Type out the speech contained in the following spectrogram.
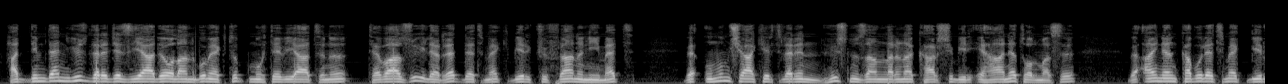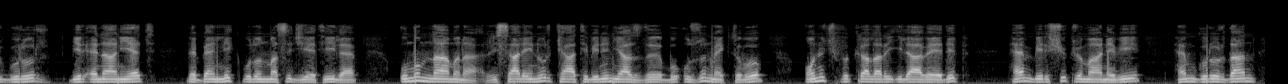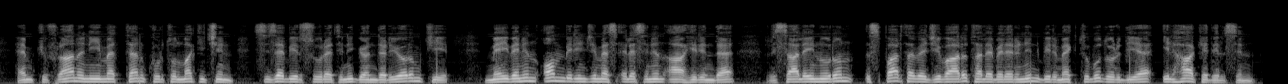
Haddimden yüz derece ziyade olan bu mektup muhteviyatını tevazu ile reddetmek bir küfran-ı nimet ve umum şakirtlerin hüsnü zanlarına karşı bir ihanet olması ve aynen kabul etmek bir gurur, bir enaniyet ve benlik bulunması cihetiyle umum namına Risale-i Nur katibinin yazdığı bu uzun mektubu 13 fıkraları ilave edip hem bir şükrü manevi hem gururdan hem küfran-ı nimetten kurtulmak için size bir suretini gönderiyorum ki meyvenin 11. meselesinin ahirinde Risale-i Nur'un Isparta ve civarı talebelerinin bir mektubudur diye ilhak edilsin.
